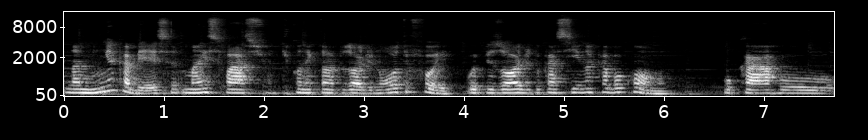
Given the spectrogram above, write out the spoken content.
na minha cabeça, mais fácil de conectar um episódio no outro foi o episódio do cassino acabou como? O carro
